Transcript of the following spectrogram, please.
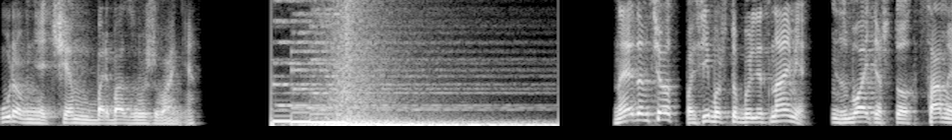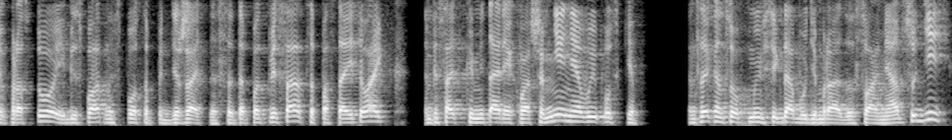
уровня, чем борьба за выживание. На этом все. Спасибо, что были с нами. Не забывайте, что самый простой и бесплатный способ поддержать нас это подписаться, поставить лайк, написать в комментариях ваше мнение о выпуске. В конце концов, мы всегда будем рады с вами обсудить.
